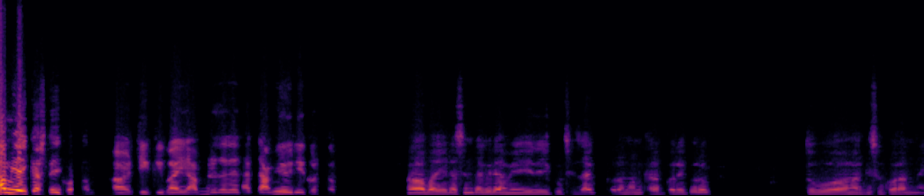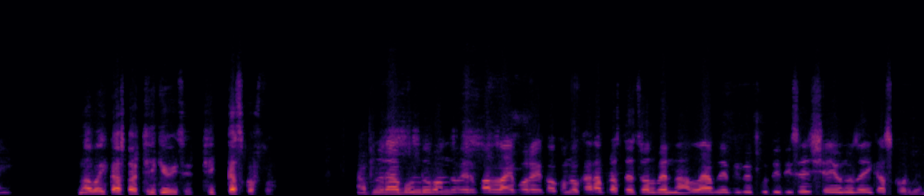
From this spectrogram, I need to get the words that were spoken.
আমি এই কাজটাই করতাম। হ্যাঁ ঠিকই ভাই আপনার জায়গায় থাকতে আমি ওইটাই করতাম। হ্যাঁ ভাই এটা চিন্তা করে আমি এই করছি। যাই ওরা মন খারাপ করে করুক তবুও আমার কিছু করার নাই। না ভাই কাজটা ঠিকই হয়েছে ঠিক কাজ করছ। আপনারা বন্ধু বান্ধবের পাল্লায় পরে কখনো খারাপ রাস্তায় চলবেন না। আল্লাহ আপনি বিবেক বুদ্ধি দিছে, সেই অনুযায়ী কাজ করবেন।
